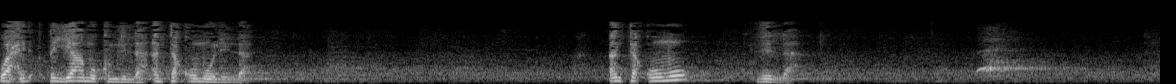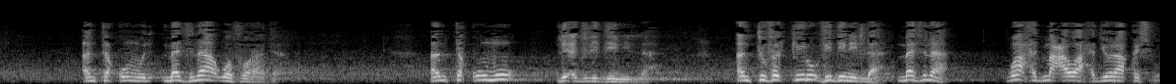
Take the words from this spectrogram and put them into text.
واحد قيامكم لله أن تقوموا لله. أن تقوموا لله. أن تقوموا مثنى وفرادى. أن تقوموا لأجل دين الله. أن تفكروا في دين الله. مثنى واحد مع واحد يناقشه.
